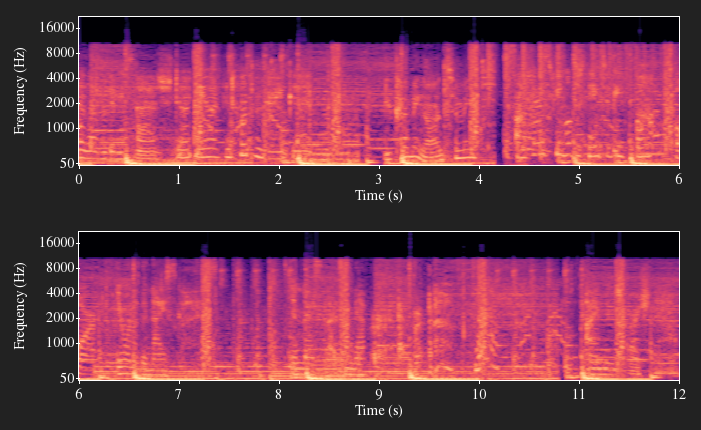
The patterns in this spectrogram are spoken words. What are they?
I love a good massage, don't you? I've been told I'm very good. You coming on to me? Sometimes people just need to be fought for. You're one of the nice guys. And nice guys never, ever. I'm in charge now.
